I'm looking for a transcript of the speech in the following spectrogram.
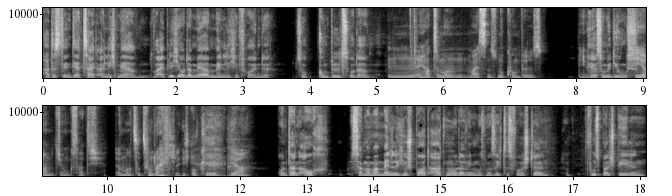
Hattest du in der Zeit eigentlich mehr weibliche oder mehr männliche Freunde? So Kumpels oder Mm, Ich hatte immer meistens nur Kumpels. Ja. eher so mit Jungs? Eher mit Jungs hatte ich immer zu tun eigentlich. Okay. Ja. Und dann auch, sagen wir mal, männliche Sportarten oder wie muss man sich das vorstellen? Fußball spielen?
